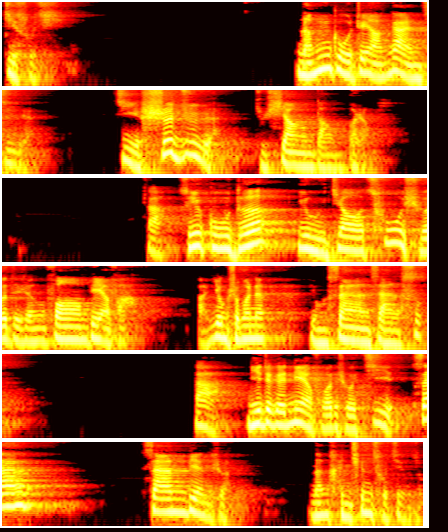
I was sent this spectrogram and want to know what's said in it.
计数起，能够这样按记，记十句就相当不容易。啊，所以古德有教初学的人方便法，啊，用什么呢？用三三四。啊，你这个念佛的时候记三。三遍的时候，能很清楚记得住，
